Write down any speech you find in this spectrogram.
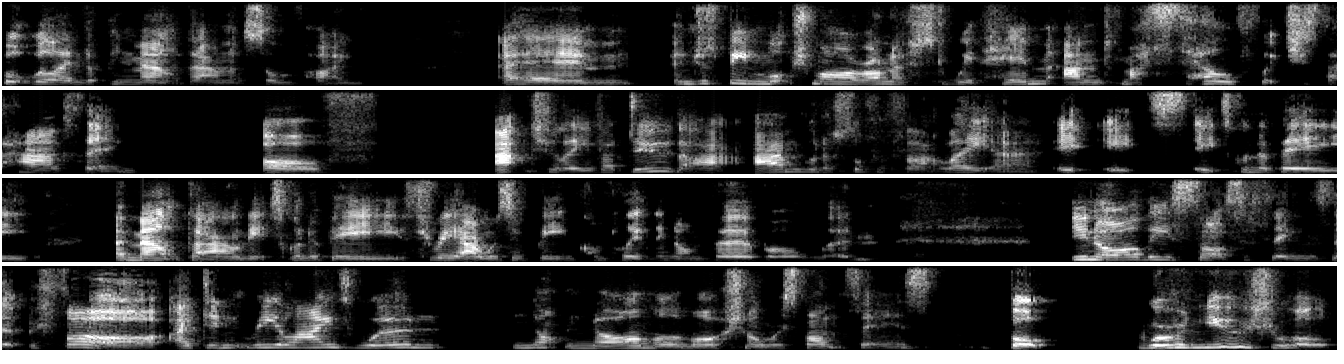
but will end up in meltdown at some point. Um, and just being much more honest with him and myself, which is the hard thing. Of actually, if I do that, I'm going to suffer for that later. It, it's it's going to be a meltdown, it's going to be three hours of being completely nonverbal and you know all these sorts of things that before I didn't realize weren't not normal emotional responses, but were unusual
